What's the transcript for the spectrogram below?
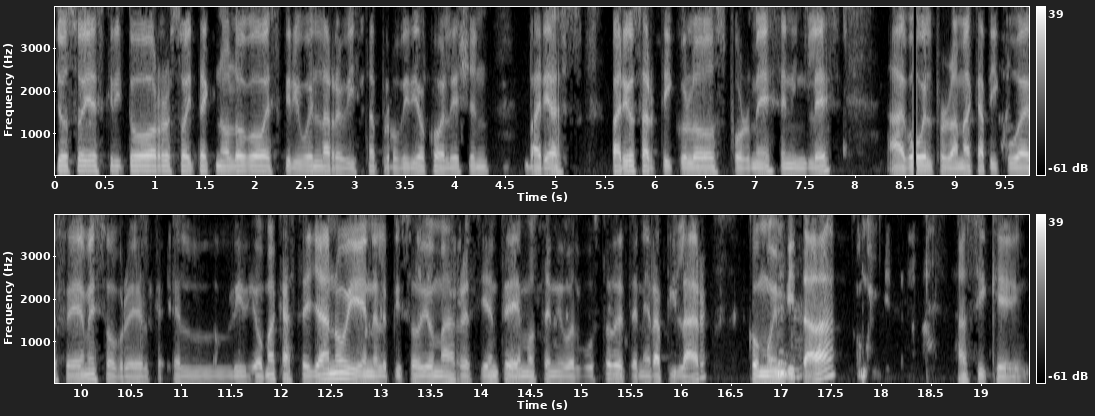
Yo soy escritor, soy tecnólogo, escribo en la revista Pro Video Coalition varias, varios artículos por mes en inglés. Hago el programa Capicúa FM sobre el, el idioma castellano y en el episodio más reciente hemos tenido el gusto de tener a Pilar como Sí, invitada. Como invitada. Así que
